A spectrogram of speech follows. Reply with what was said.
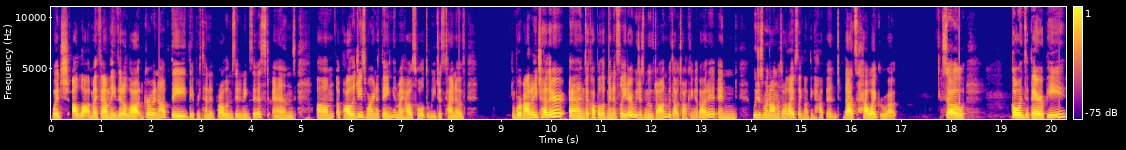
which a lot my family did a lot growing up. They they pretended problems didn't exist and um, apologies weren't a thing in my household. We just kind of were mad at each other and a couple of minutes later we just moved on without talking about it and we just went on with our lives like nothing happened. That's how I grew up. So going to therapy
